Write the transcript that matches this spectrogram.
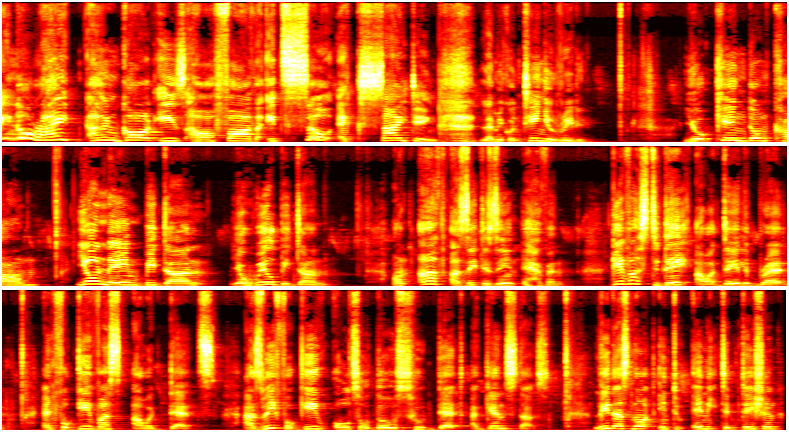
I know, right? I mean, God is our Father. It's so exciting. Let me continue reading. Your kingdom come, your name be done, your will be done, on earth as it is in heaven. Give us today our daily bread, and forgive us our debts, as we forgive also those who debt against us. Lead us not into any temptation,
